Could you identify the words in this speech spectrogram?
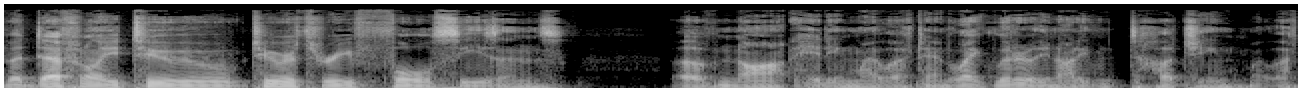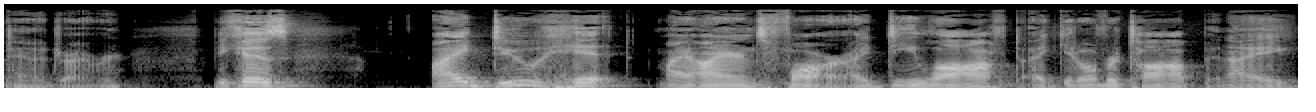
but definitely two two or three full seasons of not hitting my left hand, like literally not even touching my left-handed driver, because I do hit my irons far. I de-loft, I get over top, and I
